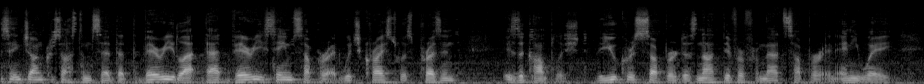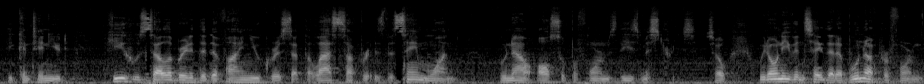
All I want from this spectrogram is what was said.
St. John Chrysostom said that the very that very same supper at which Christ was present is accomplished. The Eucharist supper does not differ from that supper in any way. He continued, He who celebrated the divine Eucharist at the Last Supper is the same one who now also performs these mysteries. So we don't even say that Abuna performed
